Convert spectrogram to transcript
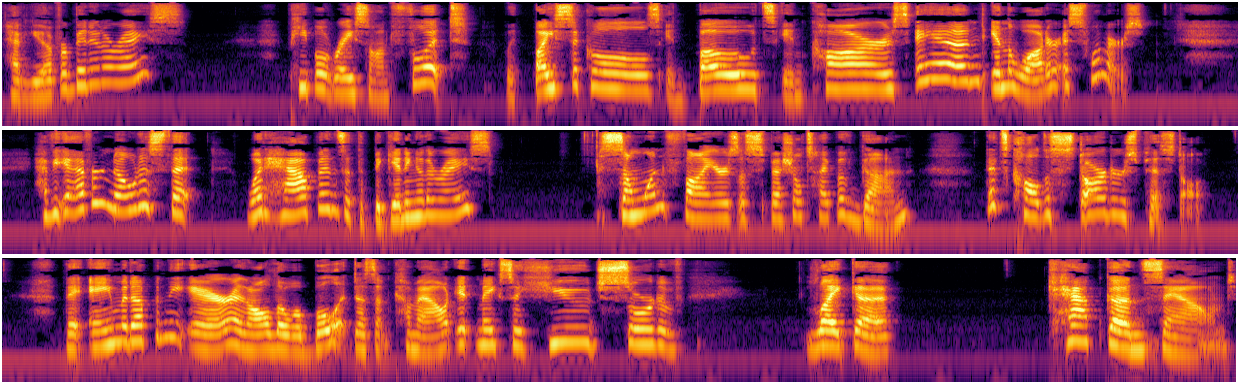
Have you ever been in a race? People race on foot, with bicycles, in boats, in cars, and in the water as swimmers. Have you ever noticed that what happens at the beginning of the race? Someone fires a special type of gun that's called a starter's pistol. They aim it up in the air, and although a bullet doesn't come out, it makes a huge sort of like a cap gun sound.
